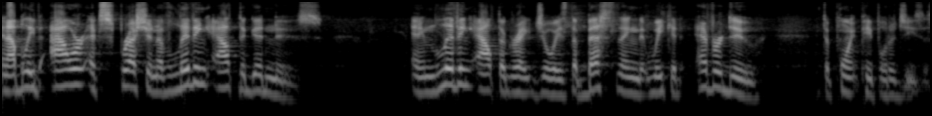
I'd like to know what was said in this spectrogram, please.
and I believe our expression of living out the good news and living out the great joy is the best thing that we could ever do to point people to Jesus.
